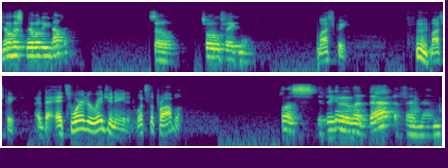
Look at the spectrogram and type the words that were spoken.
no hostility, nothing. So total fake news. Must be. Hmm. Must be. It's where it originated. What's the problem? Plus, if they're gonna let that offend them,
